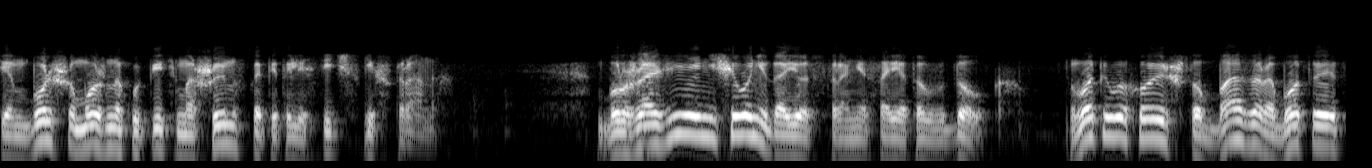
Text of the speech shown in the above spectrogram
тем больше можно купить машин в капиталистических странах. Буржуазия ничего не дает стране Советов в долг. Вот и выходит, что база работает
